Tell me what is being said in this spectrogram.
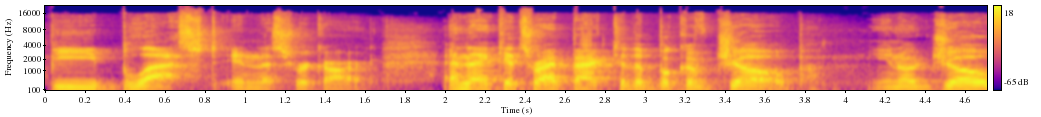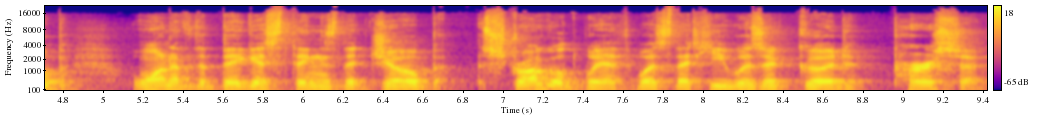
be blessed in this regard. And that gets right back to the book of Job. You know, Job, one of the biggest things that Job struggled with was that he was a good person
